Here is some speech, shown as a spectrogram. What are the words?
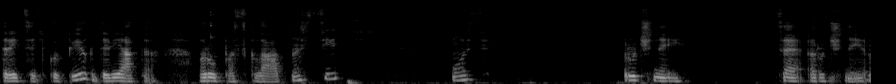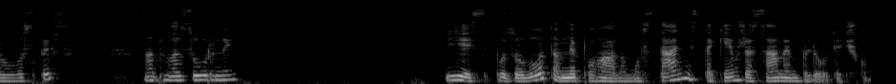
30 копійок, 9 група складності. Ось ручний. Це ручний розпис надглазурний. Є позолота в непоганому стані з таким же самим блюдечком.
